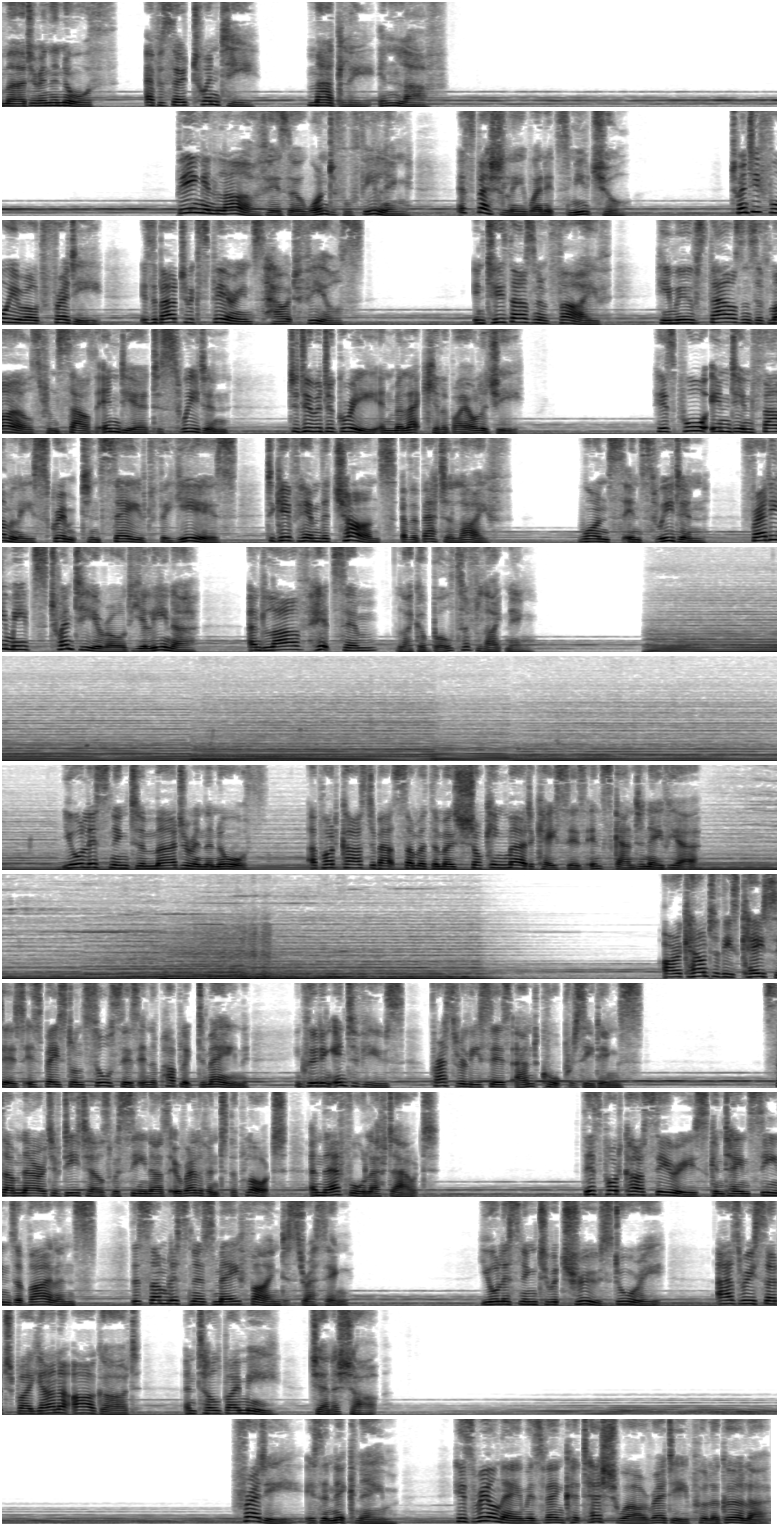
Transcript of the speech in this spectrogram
Murder in the North, Episode 20 Madly in Love. Being in love is a wonderful feeling, especially when it's mutual. 24 year old Freddy is about to experience how it feels. In 2005, he moves thousands of miles from South India to Sweden to do a degree in molecular biology. His poor Indian family scrimped and saved for years to give him the chance of a better life. Once in Sweden, Freddy meets 20 year old Jelena, and love hits him like a bolt of lightning. You're listening to Murder in the North, a podcast about some of the most shocking murder cases in Scandinavia. Our account of these cases is based on sources in the public domain, including interviews, press releases, and court proceedings. Some narrative details were seen as irrelevant to the plot and therefore left out. This podcast series contains scenes of violence that some listeners may find distressing. You're listening to a true story, as researched by Janne Aagard and told by me, Jenna Sharpe. Freddy is a nickname. His real name is Venkateshwar Reddy Pulagula.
